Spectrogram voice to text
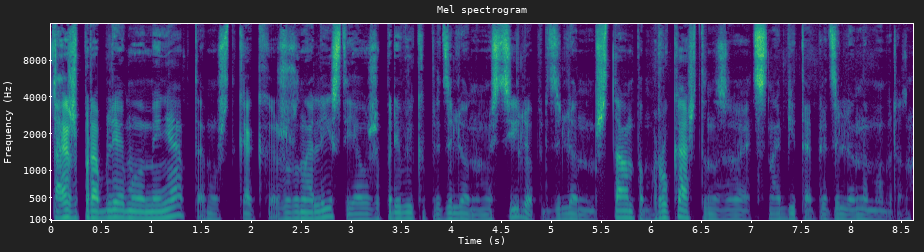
Та же проблема у меня, потому что как журналист я уже привык к определенному стилю, определенным штампам. Рука, что называется, набита определенным образом.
